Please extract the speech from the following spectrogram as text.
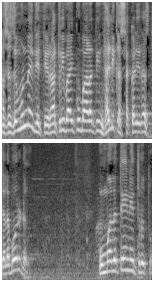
असं जमून नाही देते रात्री बायको बाळा तीन झाली का सकाळी रस्त्याला बोर्ड? उमल ते नेतृत्व.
